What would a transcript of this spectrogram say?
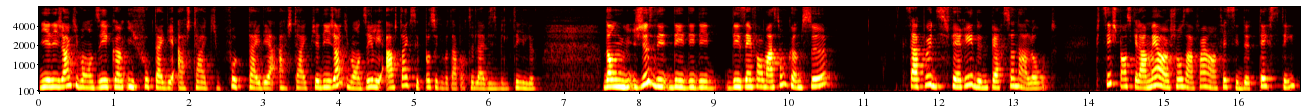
il y a des gens qui vont dire comme il faut que tu aies des hashtags, il faut que tu aies des hashtags. Puis il y a des gens qui vont dire les hashtags, c'est pas ça qui va t'apporter de la visibilité. Là. Donc, juste des, des, informations comme ça, ça peut différer d'une personne à l'autre. Puis tu sais, je pense que la meilleure chose à faire, en fait, c'est de tester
